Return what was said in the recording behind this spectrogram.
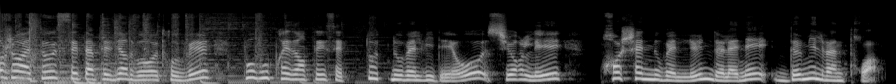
Bonjour à tous, c'est un plaisir de vous retrouver pour vous présenter cette toute nouvelle vidéo sur les prochaines nouvelles lunes de l'année 2023.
